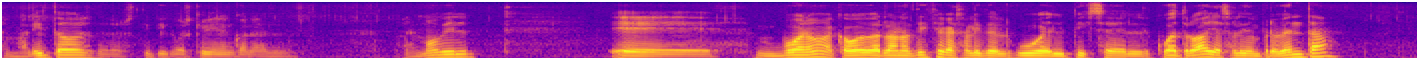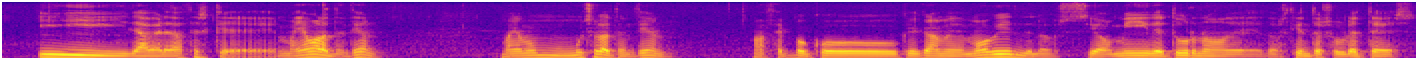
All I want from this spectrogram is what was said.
normalitos, de los típicos que vienen con el, con el móvil. Eh, bueno, acabo de ver la noticia que ha salido el Google Pixel 4a y ha salido en preventa. Y la verdad es que me ha llamado la atención. Me ha llamado mucho la atención. Hace poco que cambié de móvil, de los Xiaomi de turno de 200 subretes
